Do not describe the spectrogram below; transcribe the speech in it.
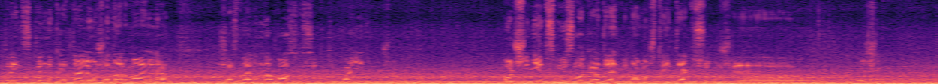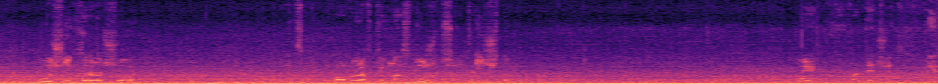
В принципе, накатали уже нормально. Сейчас, наверное, на базу все-таки поедем уже. Больше нет смысла катать, потому что и так все уже э, очень, очень хорошо. В принципе, по поправке у нас тоже все отлично. Ну и, опять же, ви-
